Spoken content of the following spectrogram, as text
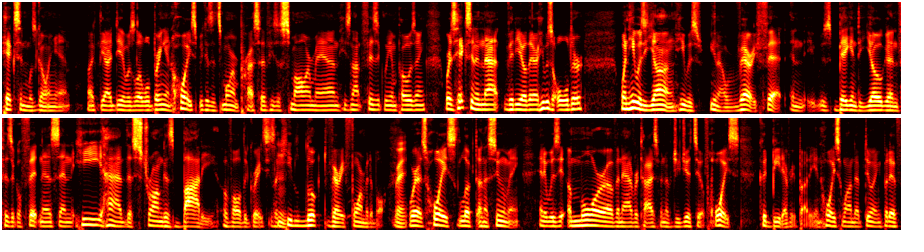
Rickson was going in. Like the idea was, like, we'll bring in Royce because it's more impressive. He's a smaller man. He's not physically imposing. Whereas Rickson in that video there, he was older. When he was young, he was you know very fit and he was big into yoga and physical fitness, and he had the strongest body of all the greats. He's like hmm. he looked very formidable, Right. Whereas Royce looked unassuming, and it was a more of an advertisement of jujitsu. If Royce could beat everybody, and Royce wound up doing, but if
